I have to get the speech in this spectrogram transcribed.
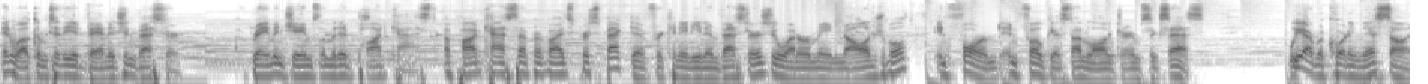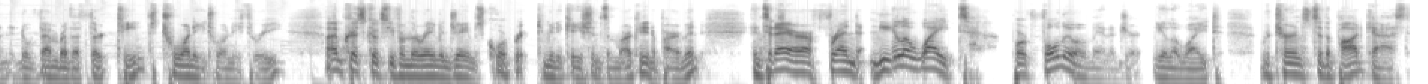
and welcome to the Advantaged Investor, Raymond James Limited podcast, a podcast that provides perspective for Canadian investors who want to remain knowledgeable, informed, and focused on long term success. We are recording this on November the 13th, 2023. I'm Chris Cooksey from the Raymond James Corporate Communications and Marketing Department. And today our friend Neela White portfolio manager, Neela White, returns to the podcast.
